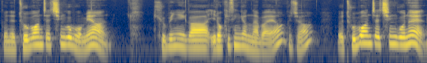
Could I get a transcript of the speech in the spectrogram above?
근데 두 번째 친구 보면 규빈이가 이렇게 생겼나 봐요. 그죠? 두 번째 친구는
